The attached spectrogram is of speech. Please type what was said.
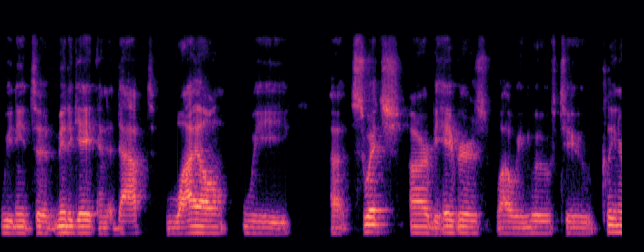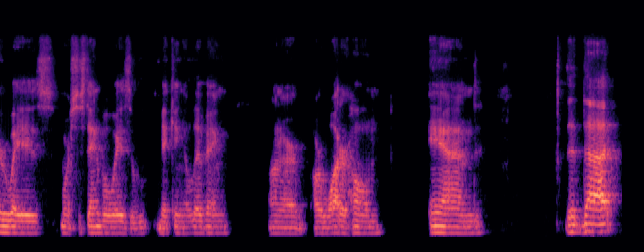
we need to mitigate and adapt while we uh, switch our behaviors while we move to cleaner ways more sustainable ways of making a living on our, our water home. And that that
